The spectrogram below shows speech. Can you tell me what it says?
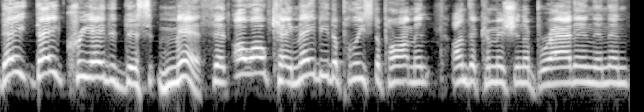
they they created this myth that oh okay maybe the police department under Commissioner Bratton and then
